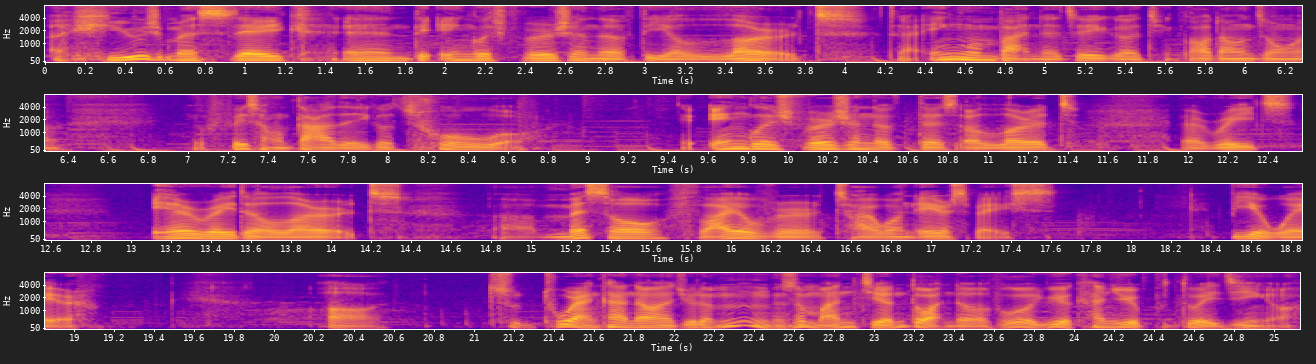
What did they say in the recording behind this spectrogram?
a huge mistake in the English version of the alert. 在英文版的这个警报当中啊，有非常大的一个错误哦。The English version of this alert uh, reads Air raid alert. Uh, missile fly over Taiwan airspace. Be aware. 啊、uh,， 突突然看到了，觉得嗯是蛮简短的，不过越看越不对劲啊！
